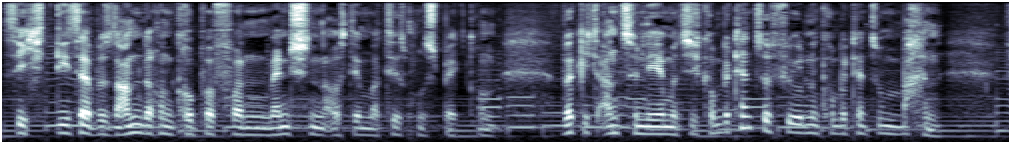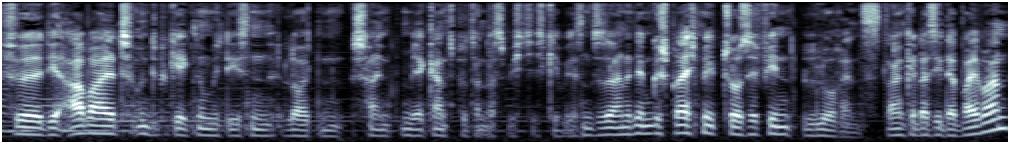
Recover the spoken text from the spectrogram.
sich dieser besonderen Gruppe von Menschen aus dem Autismus-Spektrum wirklich anzunehmen und sich kompetent zu fühlen und kompetent zu machen für die Arbeit und die Begegnung mit diesen Leuten scheint mir ganz besonders wichtig gewesen zu sein in dem Gespräch mit Josephine Lorenz. Danke, dass Sie dabei waren.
